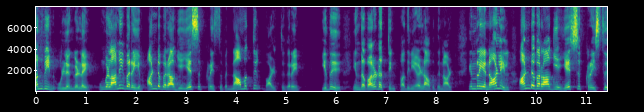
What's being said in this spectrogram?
அன்பின் உள்ளங்களே உங்கள் அனைவரையும் ஆண்டவராகிய இயேசு கிறிஸ்துவின் நாமத்தில் வாழ்த்துகிறேன். இது இந்த வருடத்தின் பதினேழாவது நாள். இன்றைய நாளில் ஆண்டவராகிய இயேசு கிறிஸ்து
